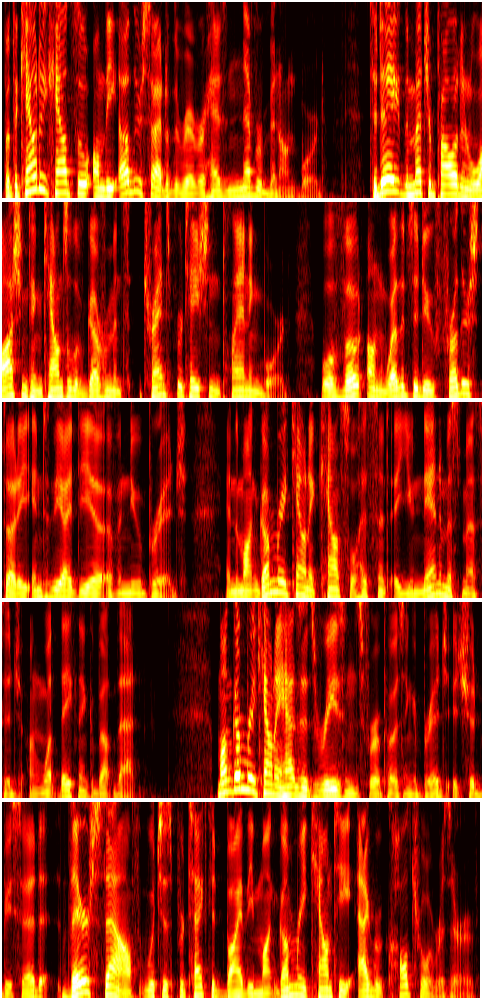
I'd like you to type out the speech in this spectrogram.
But the county council on the other side of the river has never been on board. Today, the Metropolitan Washington Council of Governments Transportation Planning Board will vote on whether to do further study into the idea of a new bridge, and the Montgomery County Council has sent a unanimous message on what they think about that. Montgomery County has its reasons for opposing a bridge, it should be said. Their south, which is protected by the Montgomery County Agricultural Reserve,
